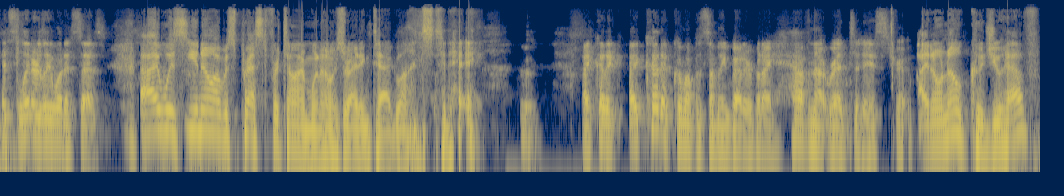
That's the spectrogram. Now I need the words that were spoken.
It's literally what it says. I was, you know, I was pressed for time when I was writing taglines today. I could have. I could have come up with something better, but I have not read today's strip. I don't know. Could you have?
